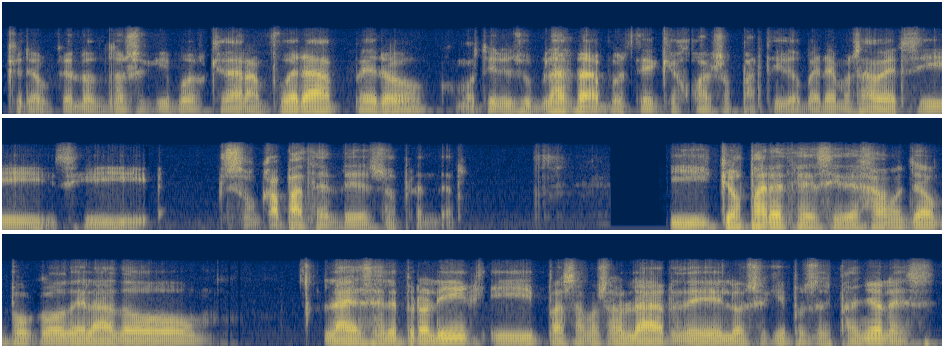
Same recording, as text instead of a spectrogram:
Creo que los dos equipos quedarán fuera, pero como tiene su plaza, pues tiene que jugar sus partidos. Veremos a ver si, si son capaces de sorprender. ¿Y qué os parece si dejamos ya un poco de lado la SL Pro League y pasamos a hablar de los equipos españoles?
